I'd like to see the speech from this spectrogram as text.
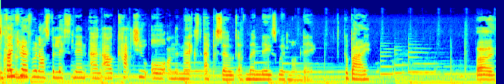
Um, thank you, everyone else, for listening, and I'll catch you all on the next episode of Mondays with Monday. Goodbye. Bye.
